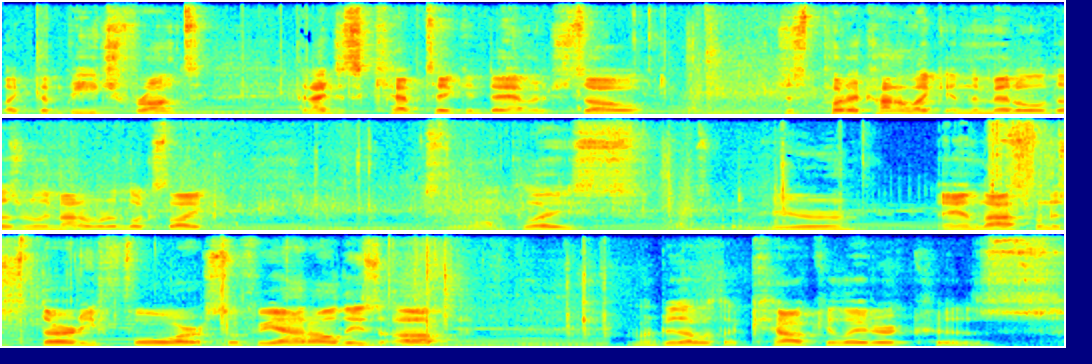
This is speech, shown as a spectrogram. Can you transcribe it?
like the beach front, and I just kept taking damage. So just put it kind of like in the middle. It doesn't really matter what it looks like. It's the wrong place. Let's go here. And last one is 34. So if we add all these up, I'm gonna do that with a calculator because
